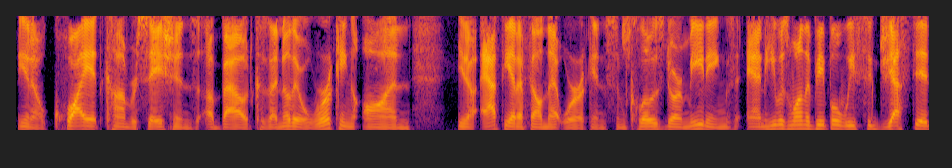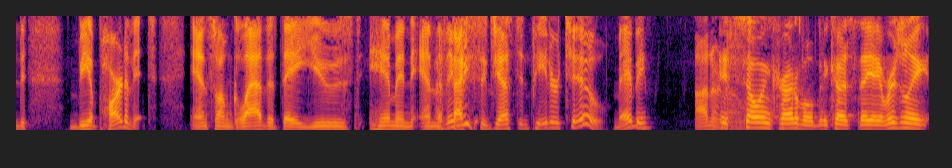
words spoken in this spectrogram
you know, quiet conversations about because I know they were working on, you know, at the NFL Network and some closed door meetings, and he was one of the people we suggested be a part of it. And so I'm glad that they used him and and the I think fact we suggested Peter too. maybe I don't know. It's so incredible because they originally,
